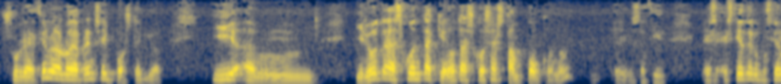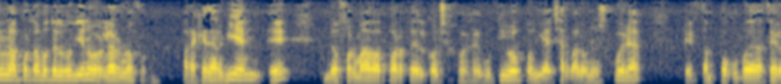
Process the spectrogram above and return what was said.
su reacción a la rueda de prensa y posterior. Y, em, y luego te das cuenta que en otras cosas tampoco, ¿no? Es decir, es, cierto que pusieron una portavoz del gobierno, claro, no, para quedar bien, ¿eh? no formaba parte del Consejo Ejecutivo, podía echar balones fuera, ¿eh? tampoco puede hacer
